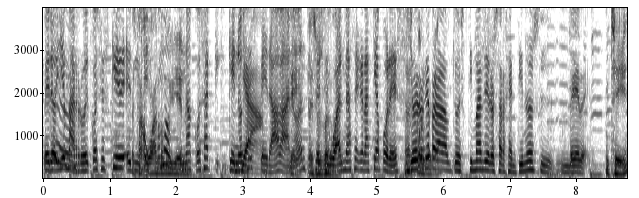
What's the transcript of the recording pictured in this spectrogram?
Pero oye, Marruecos es que eh, Está es como una cosa que, que no Ya. se esperaba, ¿no? Entonces verdad. igual me hace gracia por eso. Yo creo que para la autoestima de los argentinos breve, Sí.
